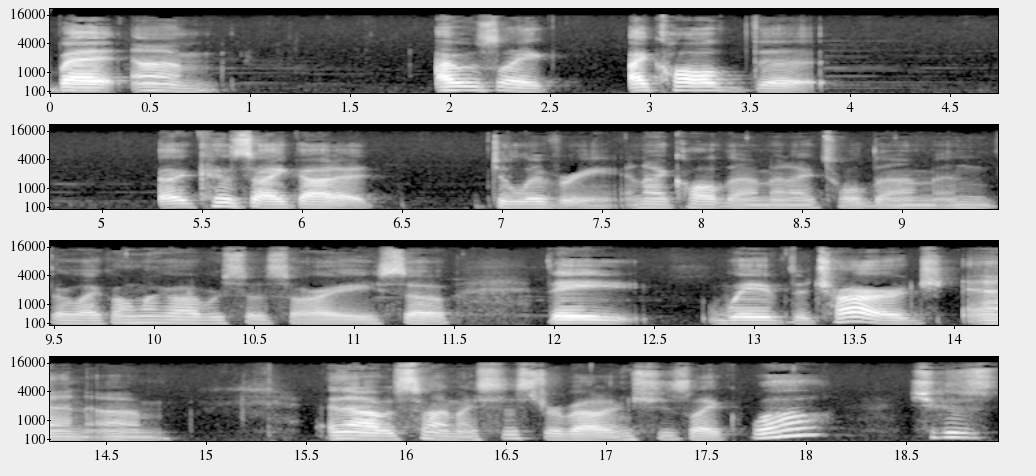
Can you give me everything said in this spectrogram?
but um, I was like, I called the, because uh, I got a delivery and I called them and I told them and they're like, oh my God, we're so sorry. So they waived the charge and, um, and I was telling my sister about it and she's like, well, she goes,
